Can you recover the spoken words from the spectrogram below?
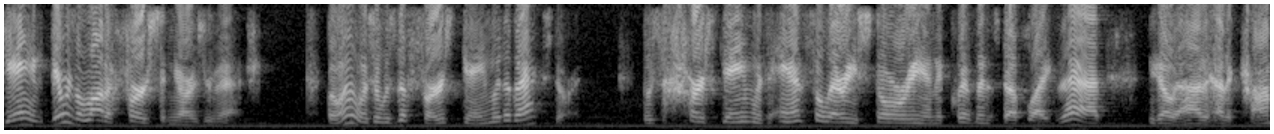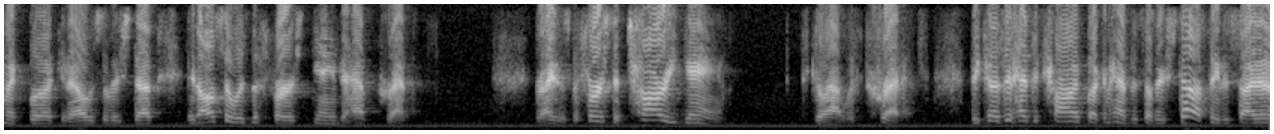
game. There was a lot of firsts in Yar's Revenge but one was it was the first game with a backstory. It was the first game with ancillary story and equipment and stuff like that. You know, it had a comic book and all this other stuff. It also was the first game to have credits. Right? It was the first Atari game to go out with credits. Because it had the comic book and had this other stuff, they decided,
